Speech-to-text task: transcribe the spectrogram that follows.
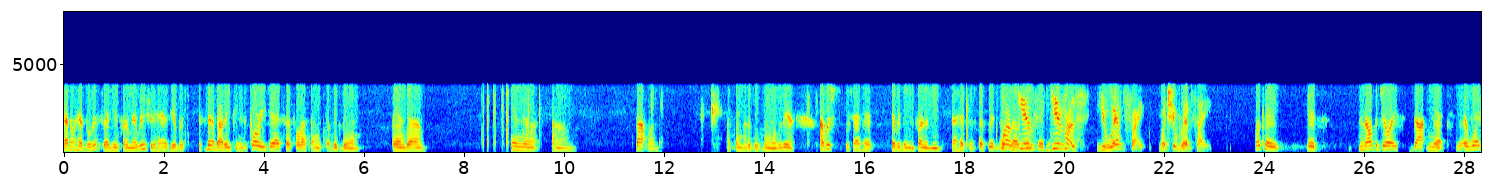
I don't have the list right here in front of me. I really should have had it here, but it's been about 18. The Pori Jazz Festival, I sang with their big band. And um, in uh, um, Scotland, I sang with a big band over there. I wish wish I had everything in front of me. I had some stuff written. up, but I Well, give give us your website. What's your website? Okay, it's melbajoyce.net. Yeah, it was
